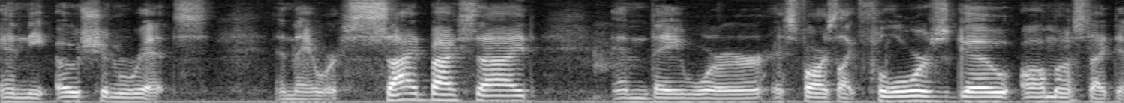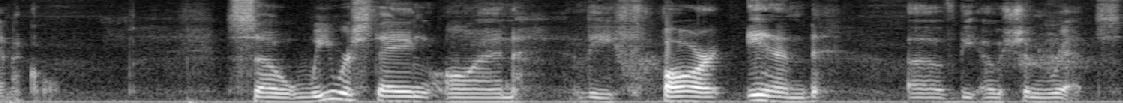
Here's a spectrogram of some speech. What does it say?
and the Ocean Ritz, and they were side by side, and they were, as far as like floors go, almost identical. So we were staying on the far end of the Ocean Ritz.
